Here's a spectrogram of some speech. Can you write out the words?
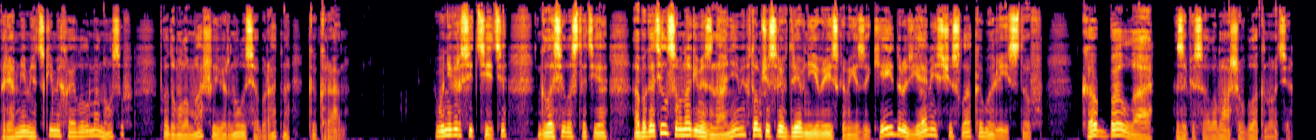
«Прям немецкий Михаил Ломоносов», — подумала Маша и вернулась обратно к экрану. В университете, — гласила статья, — обогатился многими знаниями, в том числе в древнееврейском языке и друзьями из числа каббалистов. «Каббала», — записала Маша в блокноте.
